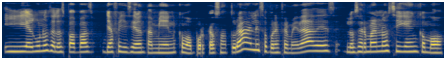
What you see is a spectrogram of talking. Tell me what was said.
Y algunos de los papás ya fallecieron también como por causas naturales o por enfermedades. Los hermanos siguen como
